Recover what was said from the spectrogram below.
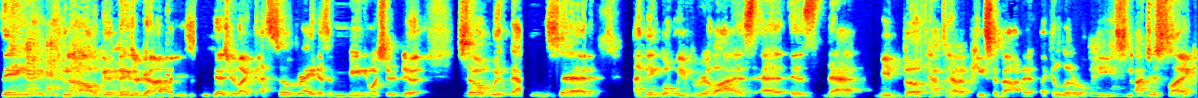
thing. not all good things are God things. because you're like, that's so great. Doesn't mean He wants you to do it. So with that being said, I think what we've realized uh, is that we both have to have a peace about it, like a literal peace, mm-hmm. not just like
